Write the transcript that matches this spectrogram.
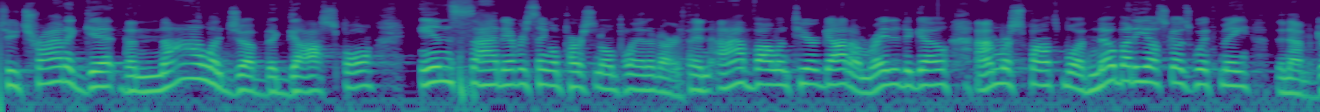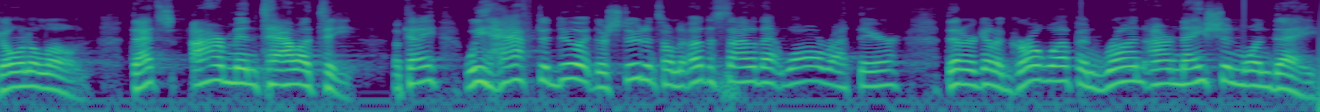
to try to get the knowledge of the gospel inside every single person on planet Earth. And I volunteer, God, I'm ready to go. I'm responsible. If nobody else goes with me, then I'm going alone. That's our mentality okay? We have to do it. There's students on the other side of that wall right there that are going to grow up and run our nation one day.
